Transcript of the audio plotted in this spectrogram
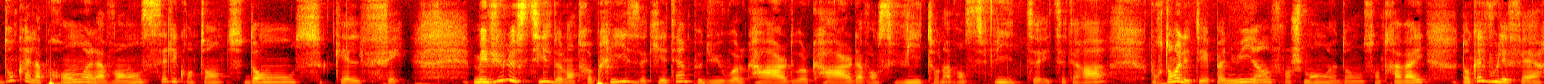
Donc elle apprend, elle avance, elle est contente dans ce qu'elle fait. Mais vu le style de l'entreprise qui était un peu du work hard, work hard, avance vite, on avance vite, etc. Pourtant elle était épanouie, hein, franchement, dans son travail. Donc elle voulait faire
